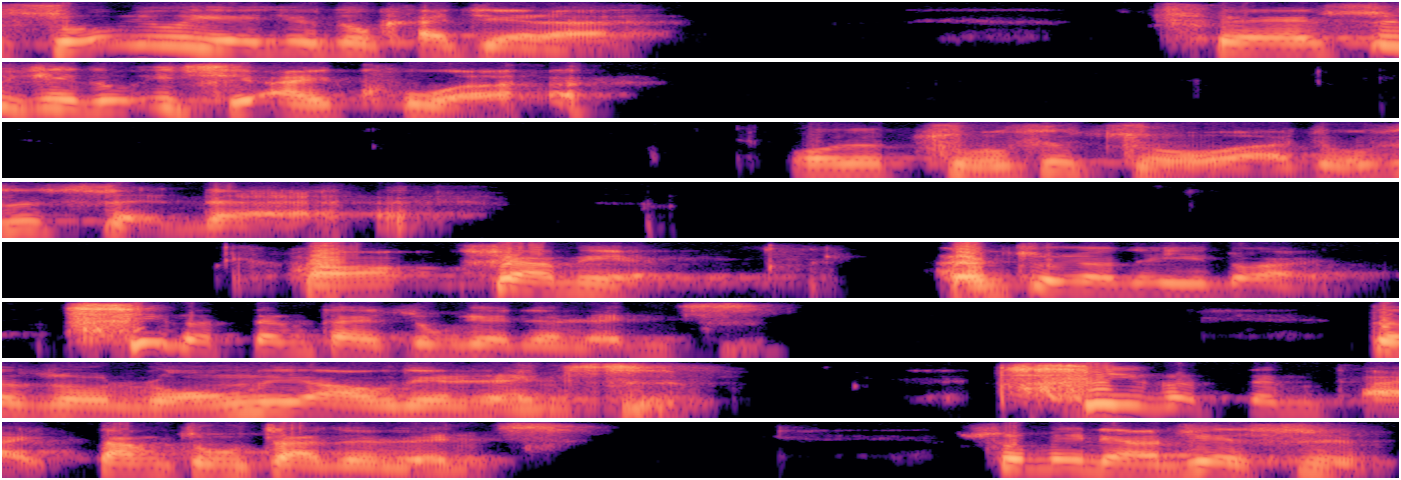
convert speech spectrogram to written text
所有眼睛都看见了，全世界都一起哀哭啊！我说主是主啊，主是神的。好，下面很重要的一段，七个灯台中间的人子，叫做荣耀的人子。七个灯台当中站着人子，说明两件事。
